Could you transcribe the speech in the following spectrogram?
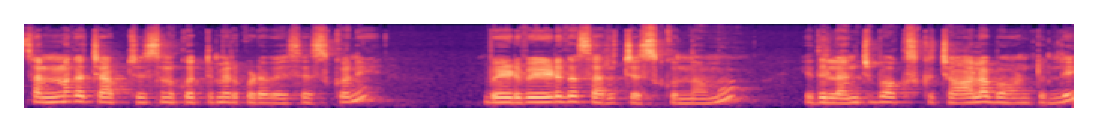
సన్నగా చాప్ చేసిన కొత్తిమీర కూడా వేసేసుకొని వేడివేడిగా సర్వ్ చేసుకుందాము. ఇది లంచ్ బాక్స్కి చాలా బాగుంటుంది.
